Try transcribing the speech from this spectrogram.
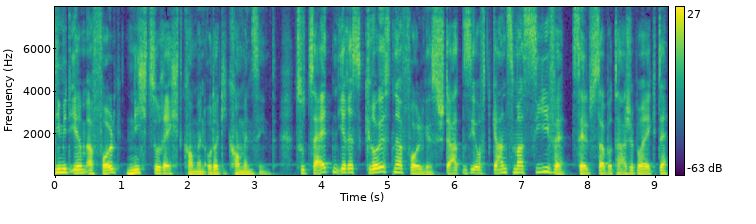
die mit ihrem Erfolg nicht zurechtkommen oder gekommen sind. Zu Zeiten ihres größten Erfolges starten sie oft ganz massive Selbstsabotageprojekte,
